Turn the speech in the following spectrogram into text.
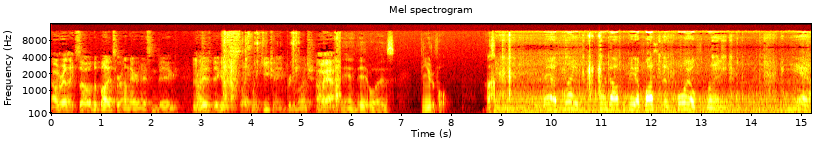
Oh really? So the buds were on there nice and big, mm-hmm. probably as big as like my keychain, pretty much. Oh yeah. And it was beautiful. Bad brake turned out to be a busted coil spring. Yeah.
